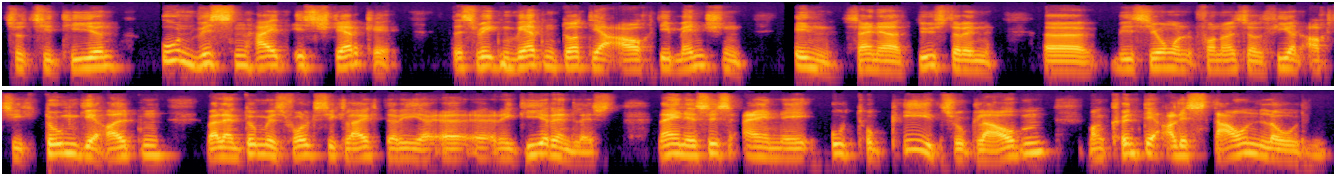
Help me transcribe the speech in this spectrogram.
zu zitieren. Unwissenheit ist Stärke. Deswegen werden dort ja auch die Menschen in seiner düsteren äh, Vision von 1984 dumm gehalten, weil ein dummes Volk sich leichter re äh, regieren lässt. Nein, es ist eine Utopie zu glauben, man könnte alles downloaden.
